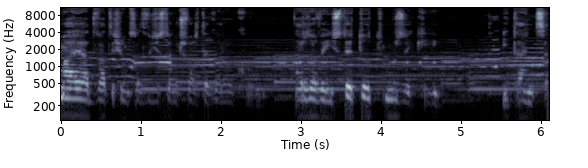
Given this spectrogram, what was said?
maja 2024 roku. Narodowy Instytut Muzyki i Tańca.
